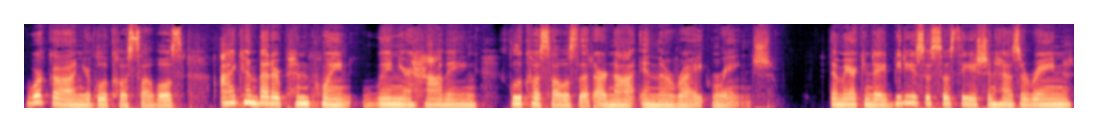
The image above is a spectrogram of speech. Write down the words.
work on your glucose levels, I can better pinpoint when you're having glucose levels that are not in the right range. The American Diabetes Association has a range,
